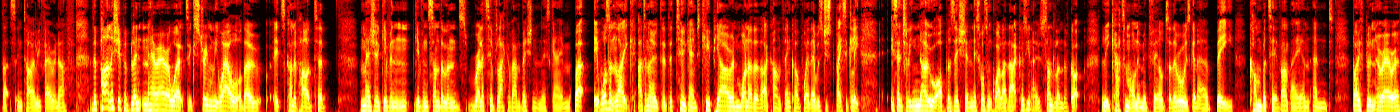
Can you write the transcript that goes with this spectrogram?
that's entirely fair enough. The partnership of Blind and Herrera worked extremely well, although it's kind of hard to measure given given Sunderland's relative lack of ambition in this game. But it wasn't like I don't know the, the two games QPR and one other that I can't think of where there was just basically essentially no opposition. This wasn't quite like that because you know Sunderland have got Lee Cattermole in midfield, so they're always going to be combative, aren't they? And and both Blind and Herrera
